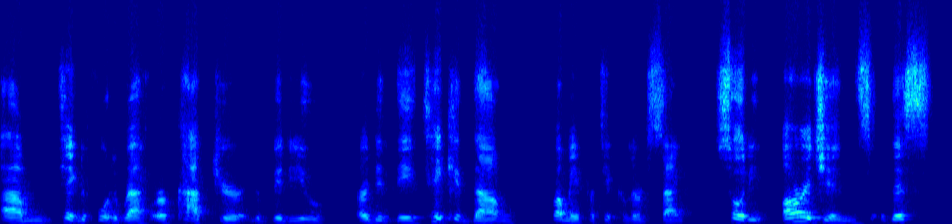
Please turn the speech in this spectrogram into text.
um, take the photograph, or capture the video, or did they take it down from a particular site? So the origins, this,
